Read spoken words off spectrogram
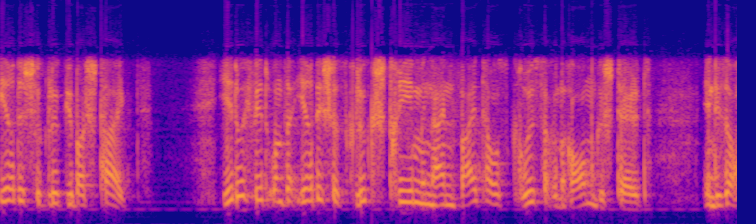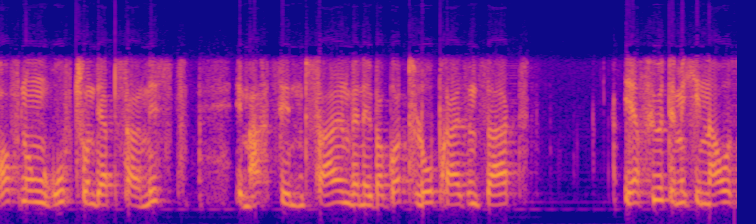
irdische Glück übersteigt. Hierdurch wird unser irdisches Glücksstreben in einen weitaus größeren Raum gestellt. In dieser Hoffnung ruft schon der Psalmist im 18. Psalm, wenn er über Gott lobpreisend sagt, er führte mich hinaus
